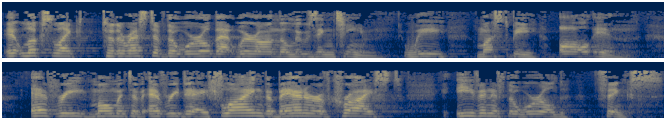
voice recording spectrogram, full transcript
it looks like to the rest of the world that we're on the losing team. We must be all in. Every moment of every day, flying the banner of Christ, even if the world thinks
